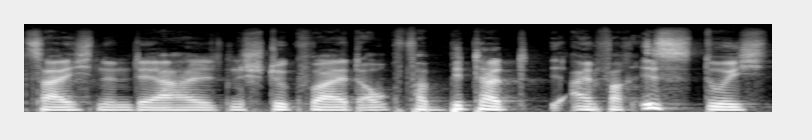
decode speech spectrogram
zeichnen, der halt ein Stück weit auch verbittert einfach ist durch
